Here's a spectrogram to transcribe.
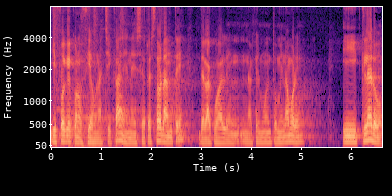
y fue que conocí a una chica en ese restaurante, de la cual en aquel momento me enamoré. Y claro,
